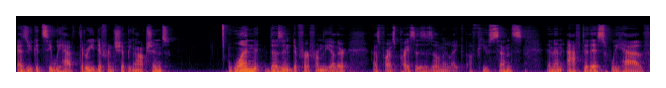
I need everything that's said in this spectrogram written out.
as you can see, we have three different shipping options. One doesn't differ from the other as far as prices is only like a few cents. And then after this, we have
